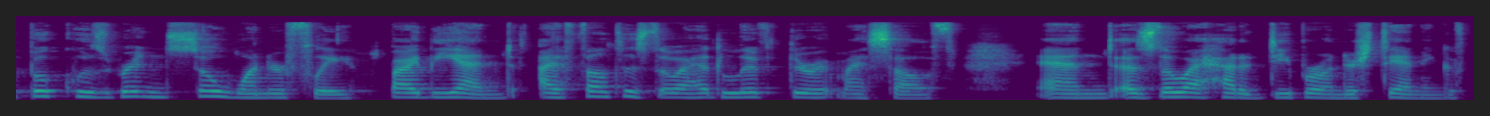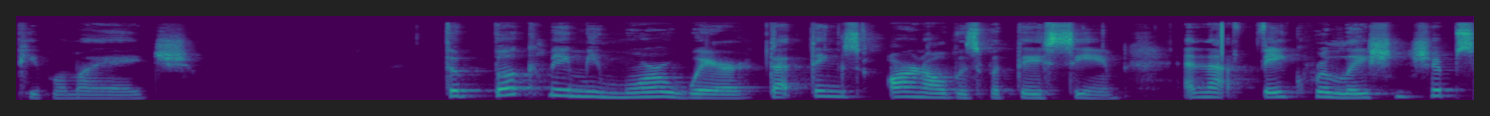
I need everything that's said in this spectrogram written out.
book was written so wonderfully. By the end, I felt as though I had lived through it myself, and as though I had a deeper understanding of people my age. The book made me more aware that things aren't always what they seem, and that fake relationships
